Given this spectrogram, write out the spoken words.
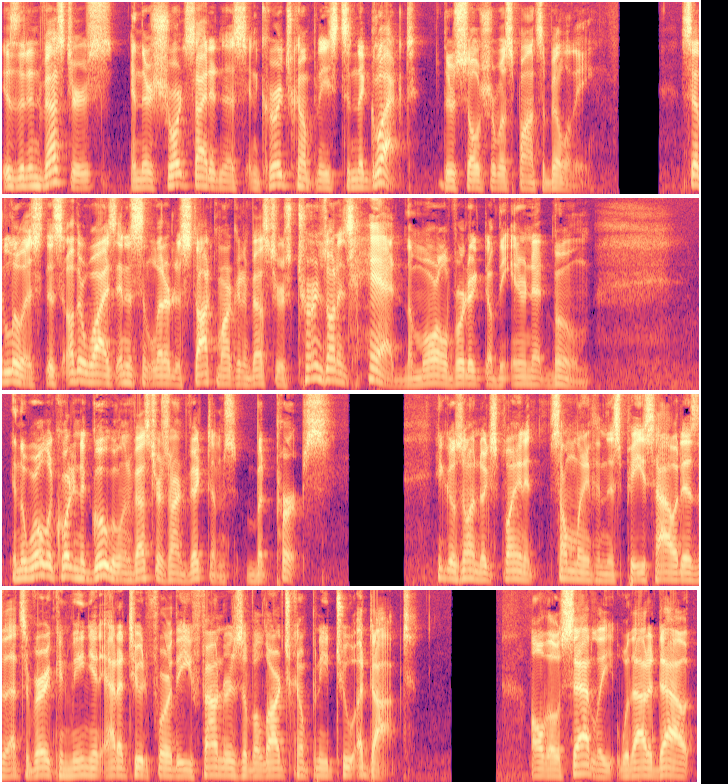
is that investors in their short sightedness encourage companies to neglect their social responsibility. Said Lewis, this otherwise innocent letter to stock market investors turns on its head the moral verdict of the internet boom. In the world according to Google, investors aren't victims, but perps. He goes on to explain at some length in this piece how it is that that's a very convenient attitude for the founders of a large company to adopt. Although, sadly, without a doubt,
